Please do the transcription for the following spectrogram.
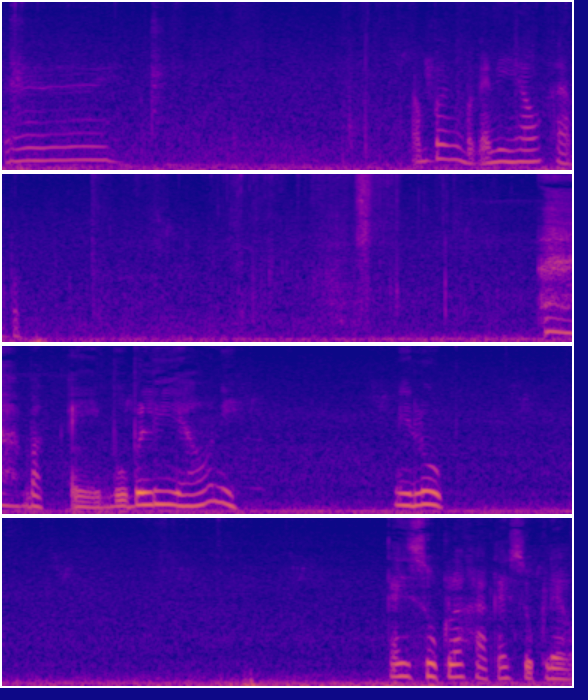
เอ้ยเอาเบิ้งบักอันนี้เขาค่ะบักอ่าบักไอ้บูเบอรี่เขานี่ มีลูกใกล้สุกแล้วค่ะใกล้สุกแล้ว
